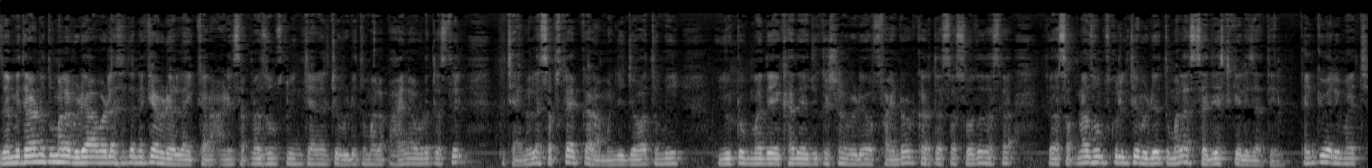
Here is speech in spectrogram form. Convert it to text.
जर मित्रांनो तुम्हाला व्हिडिओ आवडला असेल तर नक्की व्हिडिओ लाईक करा आणि सपना झूम स्क्रीन चॅनलचे व्हिडिओ तुम्हाला पाहायला आवडत असतील तर चॅनलला सबस्क्राईब करा. म्हणजे जेव्हा तुम्ही युट्यूबमध्ये एखादा एज्युकेशनल व्हिडिओ फाइंड आउट करत असता शोधत असता तेव्हा सपना झूम स्कूलिंगचे व्हिडिओ तुम्हाला सजेस्ट केले जातील. थँक्यू व्हेरी मच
